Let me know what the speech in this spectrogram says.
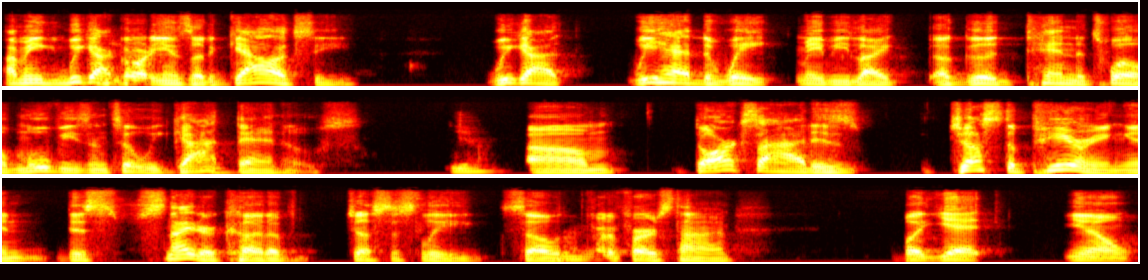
I mean, we got Guardians of the Galaxy. We got we had to wait maybe like a good 10 to 12 movies until we got Thanos. Yeah. Um Darkseid is just appearing in this Snyder cut of Justice League. So for the first time. But yet you know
